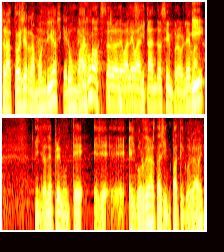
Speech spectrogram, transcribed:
trató ese Ramón Díaz, que era un vago. No, solo le va levantando sin problema. Y, y, yo le pregunté, ese, el gordo es hasta simpático, ¿sabes?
